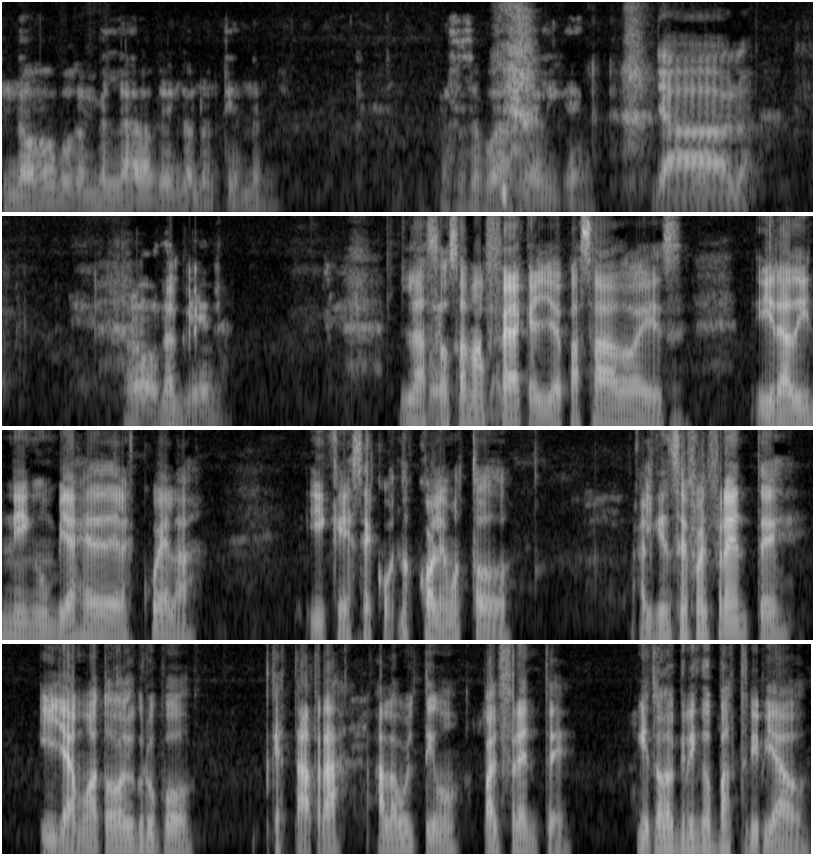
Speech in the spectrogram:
No, porque en verdad los gringos no entienden. Eso se puede hacer y que... Diablo. Bueno, también. La cosa más fea que yo he pasado es ir a Disney en un viaje de la escuela y que se co- nos colemos todos. Alguien se fue al frente y llamó a todo el grupo que está atrás a lo último para el frente. Y todos los gringos más tripeados.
